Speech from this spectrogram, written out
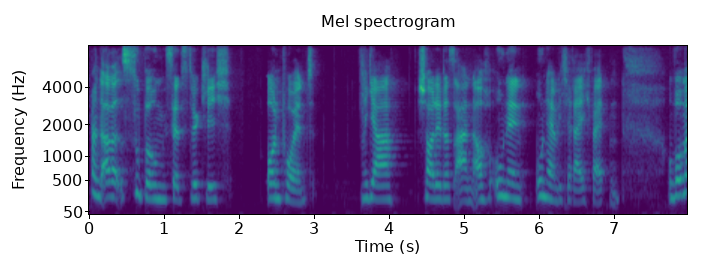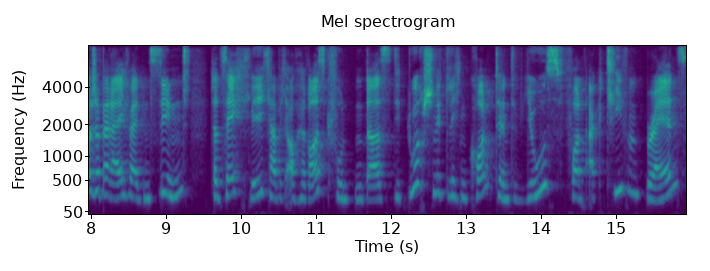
Und aber super umgesetzt, wirklich on point. Ja, schau dir das an. Auch unheim unheimliche Reichweiten. Und wo wir schon bei Reichweiten sind, tatsächlich habe ich auch herausgefunden, dass die durchschnittlichen Content-Views von aktiven Brands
